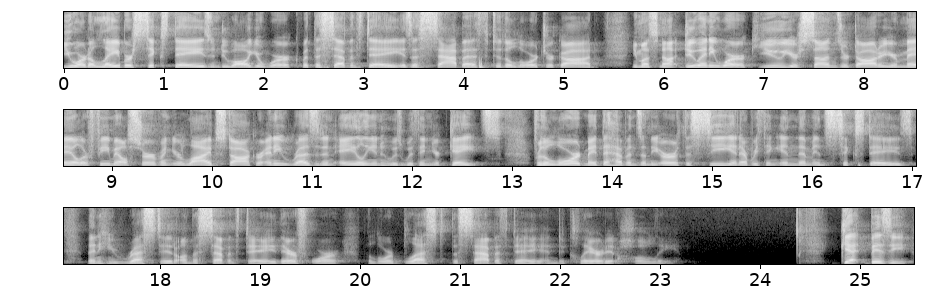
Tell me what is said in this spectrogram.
You are to labor six days and do all your work, but the seventh day is a Sabbath to the Lord your God. You must not do any work, you, your sons or daughter, your male or female servant, your livestock, or any resident alien who is within your gates. For the Lord made the heavens and the earth, the sea, and everything in them in six days. Then he rested on the seventh day. Therefore, the Lord blessed the Sabbath day and declared it holy. Get busy,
